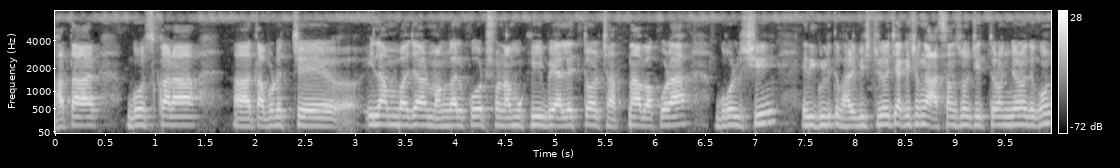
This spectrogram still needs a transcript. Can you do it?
ভাতার, গোসকারা তারপর হচ্ছে ইলামবাজার মঙ্গলকোট, সোনামুখী, বেয়ালেত্তর, ছাতনা, বাঁকুড়া গলসি এদিকগুলিতে ভারী বৃষ্টি রয়েছে। একই সঙ্গে আসানসোল, চিত্তরঞ্জনও দেখুন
